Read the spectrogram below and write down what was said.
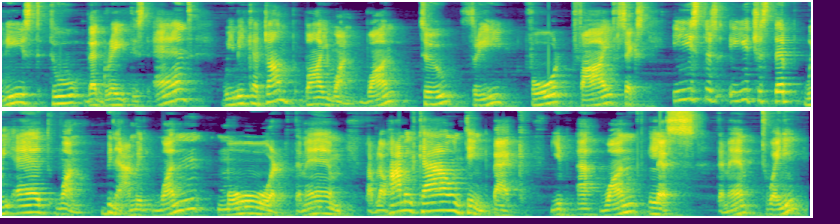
least to the greatest and we make a jump by one one two three four five six each, each step we add one بنعمل one more تمام طب لو هعمل counting back يبقى 1 less تمام 20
